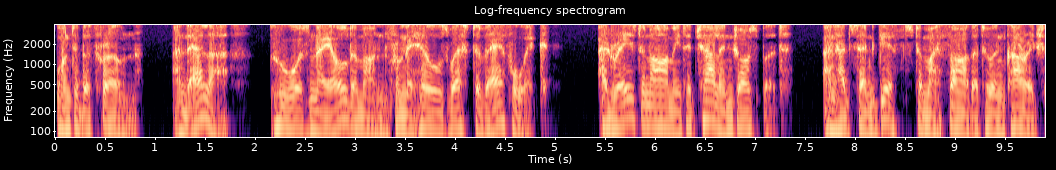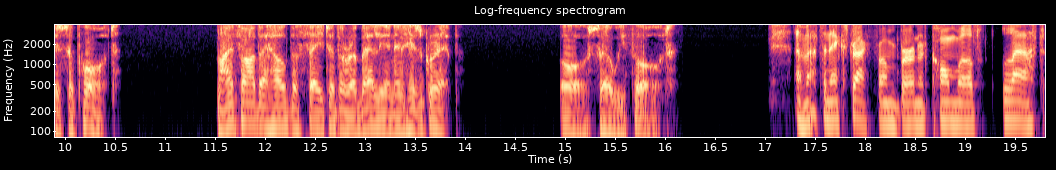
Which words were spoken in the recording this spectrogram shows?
wanted the throne, and Ella, who was an Ealdorman from the hills west of Eoferwic, had raised an army to challenge Osbert, and had sent gifts to my father to encourage his support. My father held the fate of the rebellion in his grip. Or so we thought. And that's an extract from Bernard Cornwell's Last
